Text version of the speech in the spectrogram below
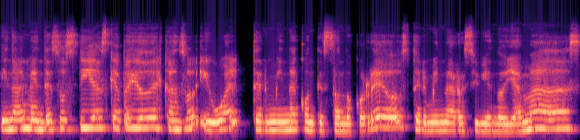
finalmente, esos días que ha pedido descanso, igual termina contestando correos, termina recibiendo llamadas,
